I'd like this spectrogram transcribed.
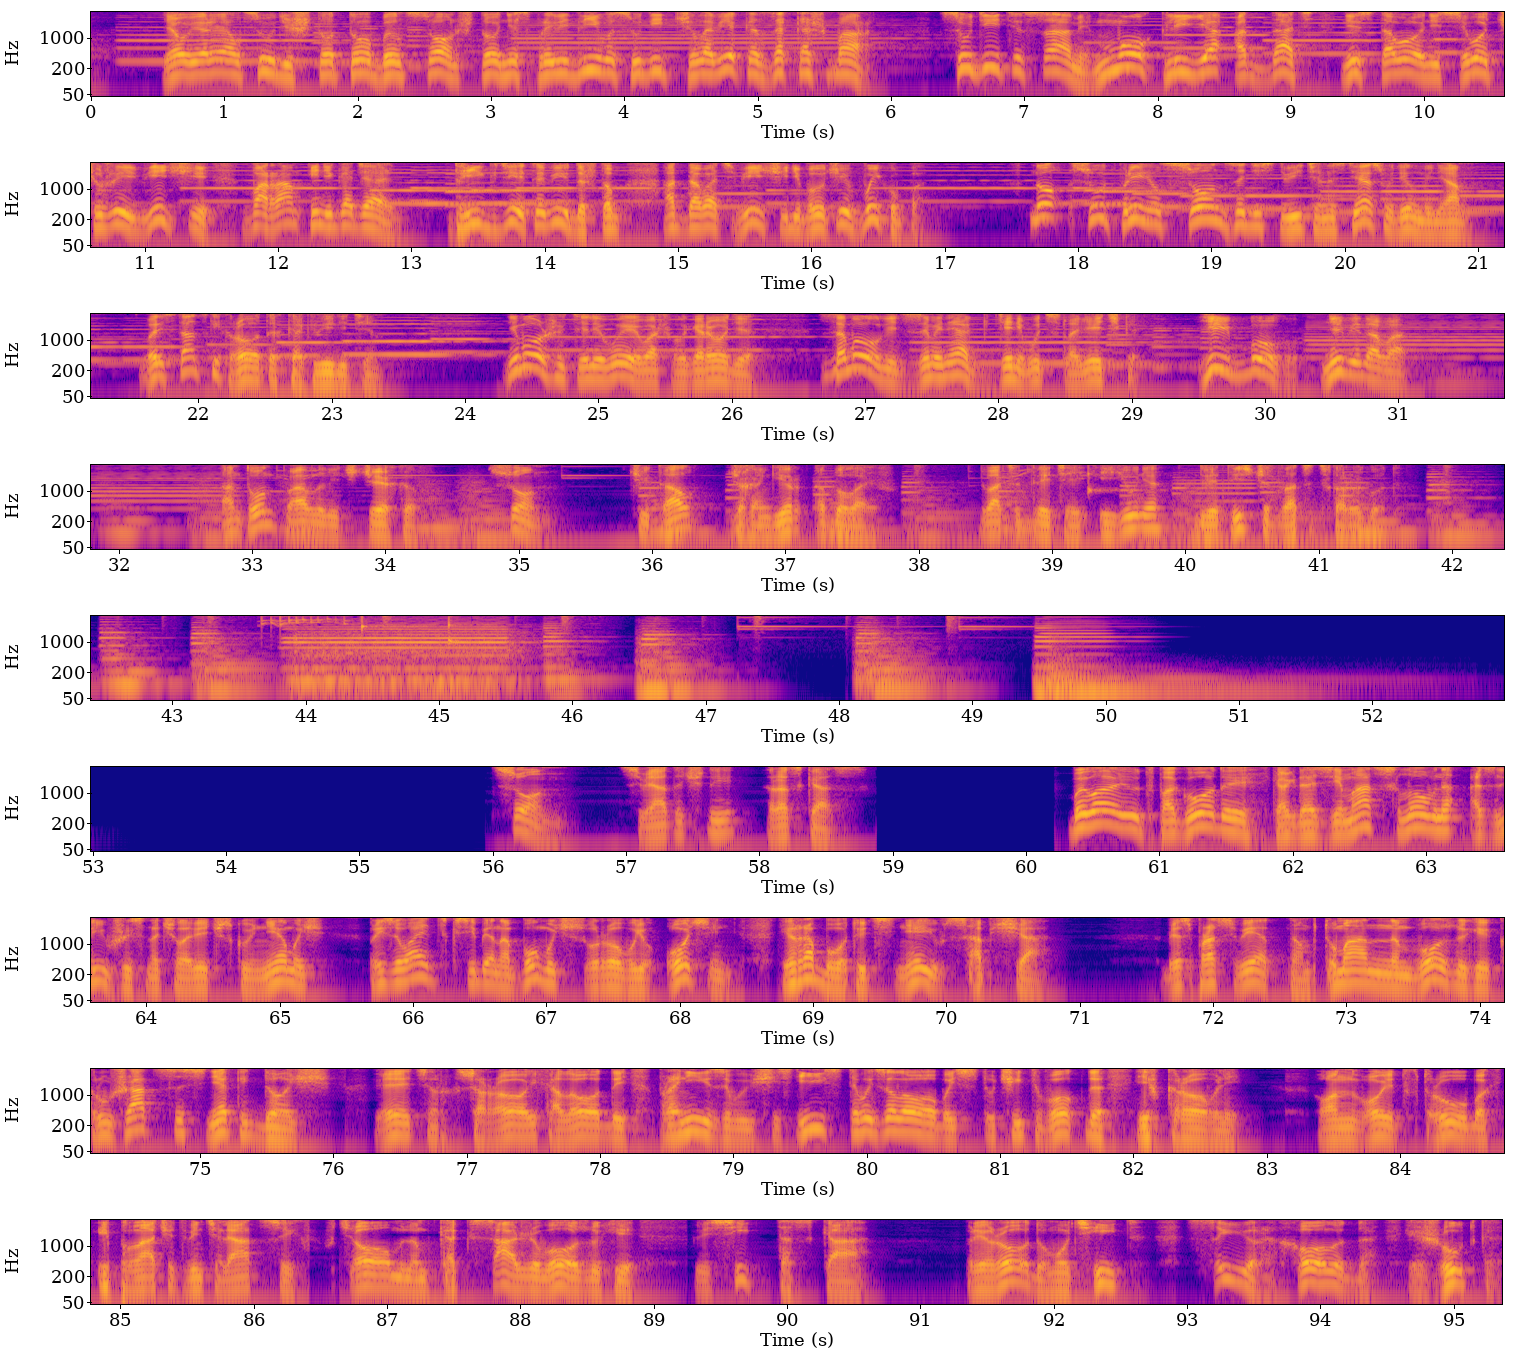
Я уверял судей, что то был сон, что несправедливо судить человека за кошмар. Судите сами, мог ли я отдать ни с того ни с сего чужие вещи ворам и негодяям? Да и где это видно, чтобы отдавать вещи, не получив выкупа? Но суд принял сон за действительность и осудил меня. В арестантских ротах, как видите. Не можете ли вы, ваше благородие, замолвить за меня где-нибудь словечко? Ей-богу, не виноват. Антон Павлович Чехов. Сон. Читал Джахангир Абдулаев. 23 июня 2022 год. Сон. Святочный рассказ. Бывают погоды, когда зима, словно озлившись на человеческую немощь, призывает к себе на помощь суровую осень и работает с нею сообща. В беспросветном, туманном воздухе кружатся снег и дождь. Ветер, сырой, холодный, пронизывающий с неистовой злобой, стучит в окна и в кровли. Он воет в трубах и плачет в вентиляциях, в темном, как сажа воздухе. Висит тоска. Природу мутит, сыро, холодно и жутко.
